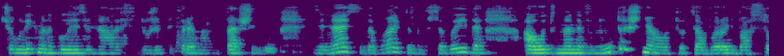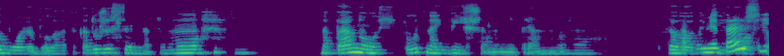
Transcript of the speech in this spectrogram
чоловік мене, коли я звільнялася, дуже підтримав. Перший був звільняйся, давай, тобі все вийде. А от в мене внутрішня, от ця боротьба з собою була така дуже сильна. Тому, напевно, ось тут найбільше мені прям воно А пам'ятаєш поштовх.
